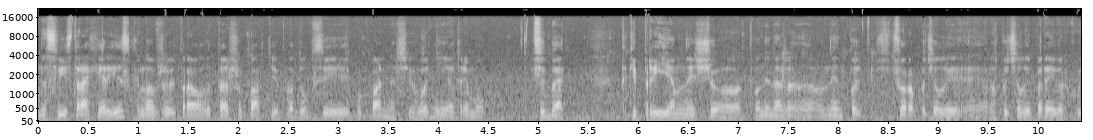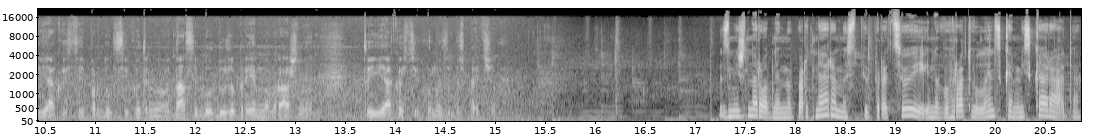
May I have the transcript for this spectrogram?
На свій страх і риск ми вже відправили першу партію продукції. Буквально сьогодні я отримав фідбек. Такий приємний, що вони вони вчора почали розпочали перевірку якості продукції, яку отримали від нас, і було дуже приємно враження тої якості, яку ми забезпечили. З міжнародними партнерами співпрацює і Новоград-Волинська міська рада.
